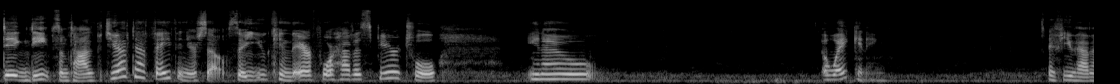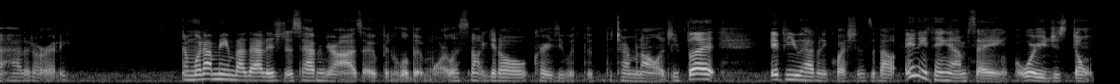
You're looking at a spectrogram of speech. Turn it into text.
dig deep sometimes, but you have to have faith in yourself so you can therefore have a spiritual, you know, awakening if you haven't had it already. And what I mean by that is just having your eyes open a little bit more. Let's not get all crazy with the, the terminology, but if you have any questions about anything I'm saying, or you just don't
